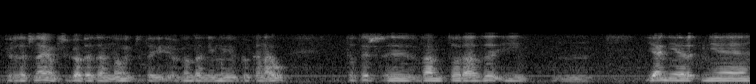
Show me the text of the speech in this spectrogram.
dopiero zaczynają przygodę ze mną i tutaj oglądanie mojego kanału, to też y, Wam to radzę i mm, ja nie, nie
